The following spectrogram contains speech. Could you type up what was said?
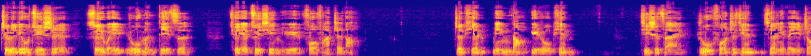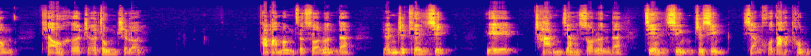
这位刘居士。虽为儒门弟子，却也醉心于佛法之道。这篇《明道玉如篇》，即是在儒佛之间建立的一种调和折中之论。他把孟子所论的人之天性，与禅家所论的见性之性相互打通，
